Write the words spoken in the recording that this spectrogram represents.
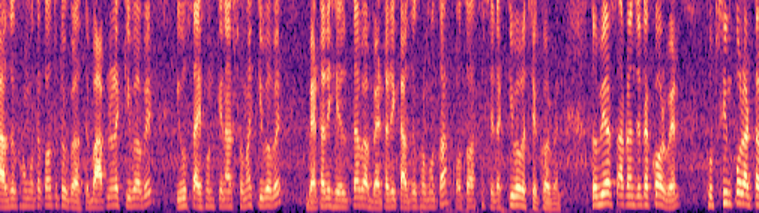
কার্যক্ষমতা কতটুকু আছে বা আপনারা কীভাবে ইউজ আইফোন কেনার সময় কীভাবে ব্যাটারি হেলথটা বা ব্যাটারি কার্যক্ষমতা কত আছে সেটা কীভাবে চেক করবেন। তো বিয়ার্স আপনারা যেটা করবেন, খুব সিম্পল একটা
